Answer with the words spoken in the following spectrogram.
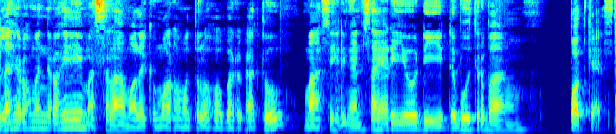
Bismillahirrahmanirrahim. Assalamualaikum warahmatullahi wabarakatuh. Masih dengan saya Rio di Debu Terbang Podcast.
